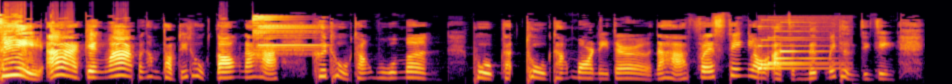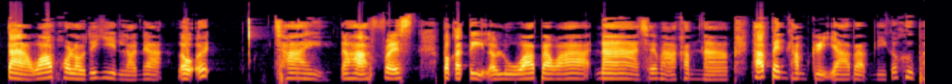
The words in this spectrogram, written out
C อ่า เก่งมาก เป็นคำตอบที่ถูกต้องนะคะ คือถูกทั้ง woman ถูกถูกทั้ง monitor นะคะ phrasing เราอาจจะนึกไม่ถึงจริง ๆ แต่ว่าพอเราได้ยินแล้วเนี่ย เราเอ้ย ใช่นะคะ fresh ปกติเรารู้ว่าแปลว่าหน้าใช่ไหมคำนาม ถ้าเป็นคำกริยาแบบนี้ก็คือเผ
